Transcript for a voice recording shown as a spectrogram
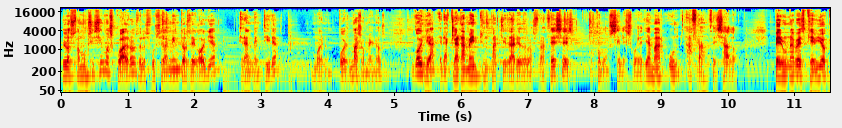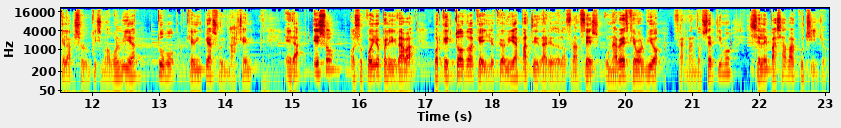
¿los famosísimos cuadros de los fusilamientos de Goya eran mentira? Bueno, pues más o menos. Goya era claramente un partidario de los franceses, como se le suele llamar, un afrancesado. Pero una vez que vio que el absolutismo volvía, tuvo que limpiar su imagen era eso o su cuello peligraba, porque todo aquello que olía partidario de lo francés una vez que volvió Fernando VII se le pasaba a cuchillo.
